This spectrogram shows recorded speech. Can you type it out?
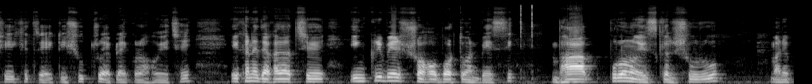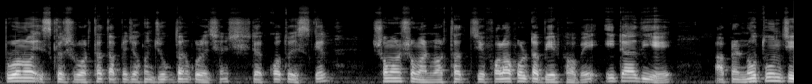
সেই ক্ষেত্রে একটি সূত্র অ্যাপ্লাই করা হয়েছে। এখানে দেখা যাচ্ছে ইনক্রিমেন্ট সহ বর্তমান বেসিক ভাগ পুরনো স্কেল শুরু মানে পুরনো স্কেল শুরু অর্থাৎ আপনি যখন যোগদান করেছেন সেটা কত স্কেল সমান সমান অর্থাৎ যে ফলাফলটা বের হবে এটা দিয়ে আপনার নতুন যে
